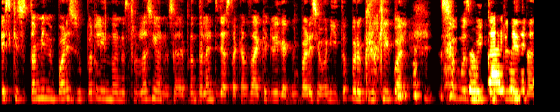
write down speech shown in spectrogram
es que eso también me parece súper lindo en nuestra relación. O sea, de pronto la gente ya está cansada que yo diga que me parece bonito, pero creo que igual somos muy completas.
